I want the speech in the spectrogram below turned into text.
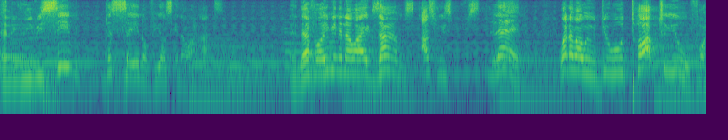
and we receive this saying of yours in our hearts. And therefore, even in our exams, as we learn, whatever we do, we'll talk to you for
